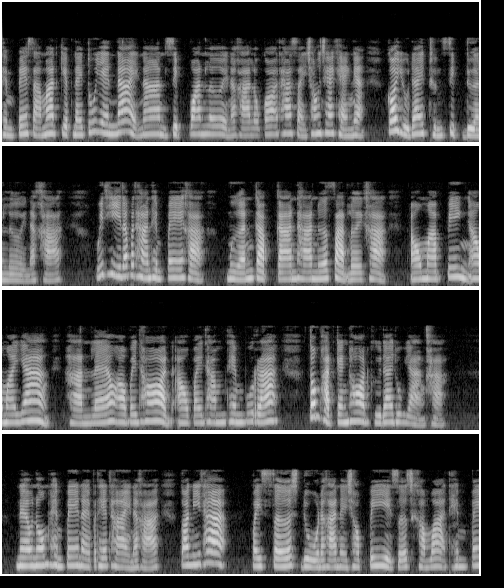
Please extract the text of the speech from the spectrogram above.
เทมเป้สามารถเก็บในตู้เย็นได้นาน 10 วันเลยนะคะ แล้วก็ถ้าใส่ช่องแช่แข็งเนี่ยก็อยู่ได้ถึง 10 เดือนเลยนะคะ วิธีรับประทานเทมเป้ค่ะ เหมือนกับการทานเนื้อสัตว์เลยค่ะ เอามาปิ้ง เอามาย่าง หั่นแล้วเอาไปทอด เอาไปทำเทมปุระ ต้มผัดแกงทอดคือได้ทุกอย่างค่ะ แนวโน้มเทมเป้ในประเทศไทยนะคะ ตอนนี้ถ้า ไป search ดูนะคะใน s h อ p e e เซิร์ชคำว่าเทมเป้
